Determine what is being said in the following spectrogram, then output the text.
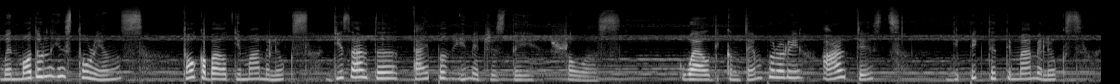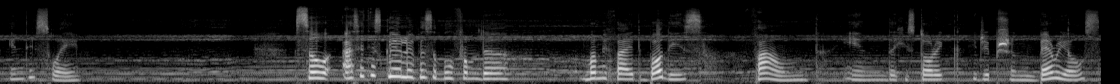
When modern historians talk about the Mamelukes, these are the type of images they show us, while the contemporary artists depicted the Mamelukes in this way. So, as it is clearly visible from the mummified bodies found in the historic Egyptian burials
